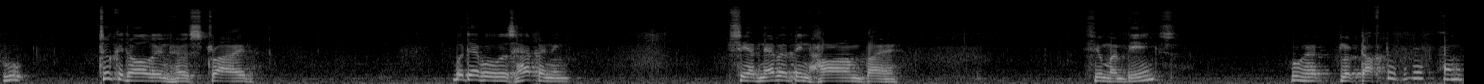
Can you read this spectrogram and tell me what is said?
who took it all in her stride, whatever was happening, she had never been harmed by human beings who had looked after her and,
